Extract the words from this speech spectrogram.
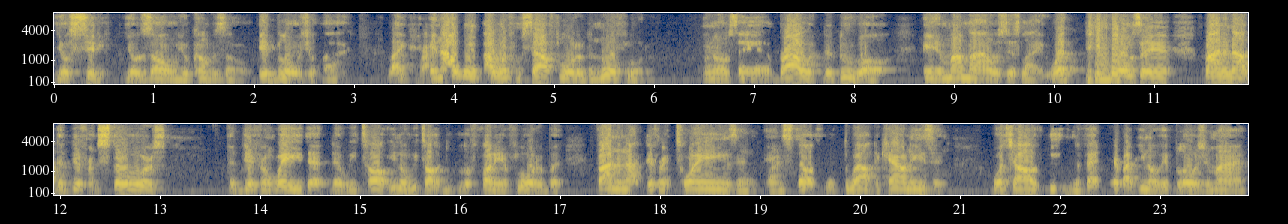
your city, your zone, your comfort zone, it blows your mind. Like, Right. and I went I went from South Florida to North Florida. You know what I'm saying? Broward to Duval. And my mind was just like, what? You know what I'm saying? Finding out the different stores, the different ways that, that we talk. You know, we talk a little funny in Florida, but finding out different twangs and, and stuff throughout the counties and what y'all eat and the fact that everybody, you know, it blows your mind.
